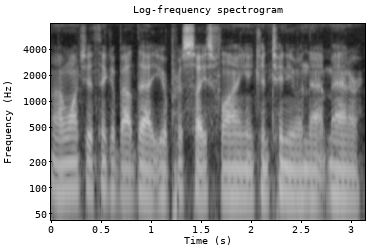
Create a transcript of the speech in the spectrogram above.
I want you to think about that, your precise flying, and continue in that manner.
